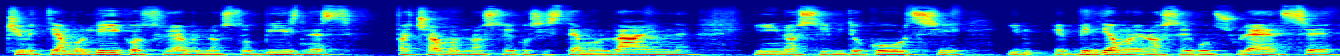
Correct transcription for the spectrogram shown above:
ci mettiamo lì, costruiamo il nostro business, facciamo il nostro ecosistema online, i nostri videocorsi, vendiamo le nostre consulenze,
